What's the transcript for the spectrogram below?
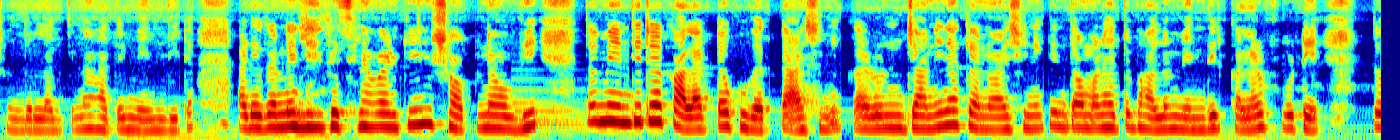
সুন্দর লাগছে না হাতে মেহেন্দিটা। আর এখানে লিখেছিলাম আর কি, স্বপ্না অভি। তো মেহেন্দিটার কালারটাও খুব একটা আসেনি। কারণ জানি না কেন আসেনি, কিন্তু আমার হাতে ভালো মেহেন্দির কালার ফোটে। তো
